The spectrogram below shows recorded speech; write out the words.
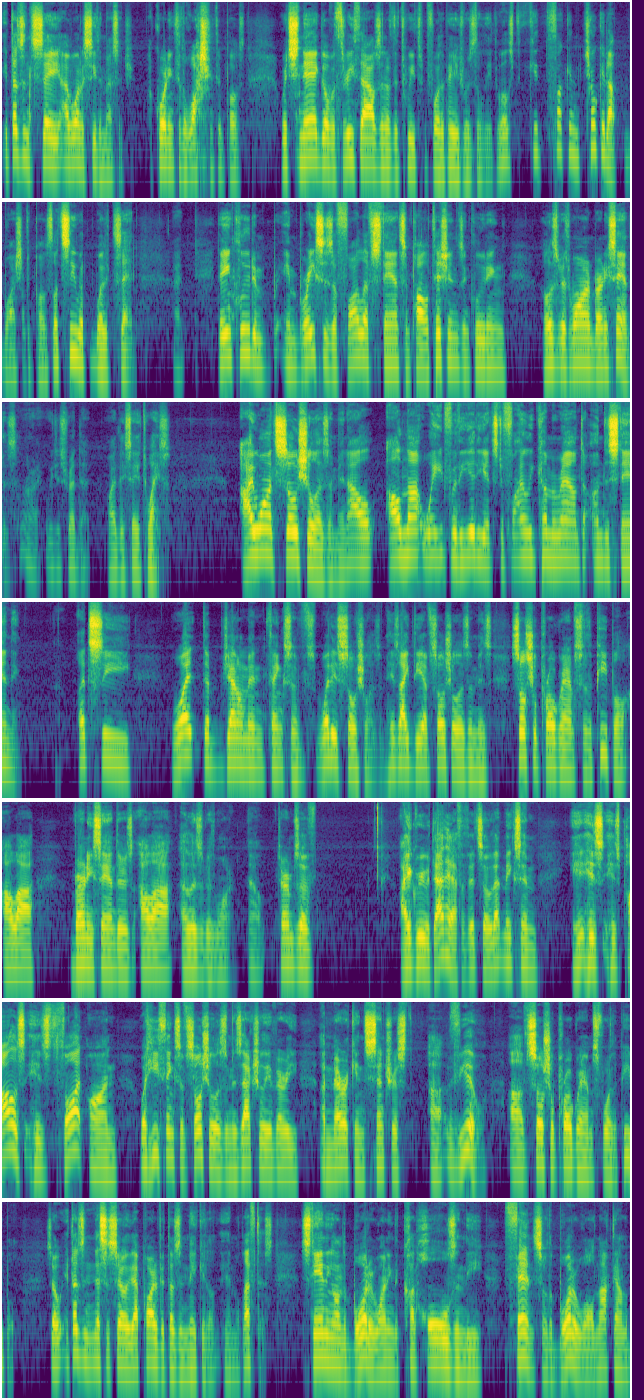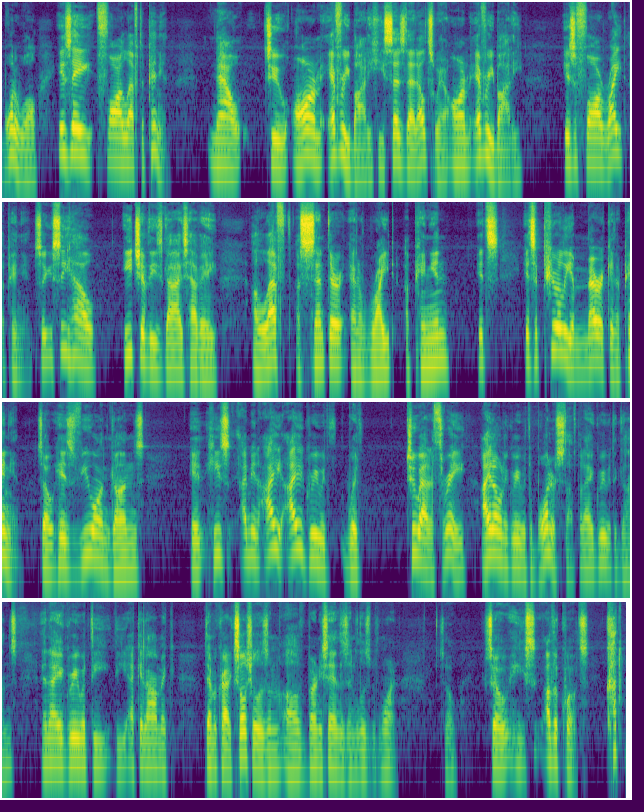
It doesn't say. I want to see the message, according to the Washington Post which snagged over 3,000 of the tweets before the page was deleted. Well, get, fucking choke it up, Washington Post. Let's see what, what it said. Uh, they include em- embraces of far left stance and politicians, including Elizabeth Warren, Bernie Sanders. All right, we just read that. Why did they say it twice? I want socialism, and I'll I'll not wait for the idiots to finally come around to understanding. Let's see what the gentleman thinks of what is socialism. His idea of socialism is social programs for the people, a la Bernie Sanders, a la Elizabeth Warren. Now, in terms of, I agree with that half of it. So that makes him his his policy, his thought on what he thinks of socialism is actually a very American centrist uh, view of social programs for the people. So it doesn't necessarily, that part of it doesn't make it a, him a leftist. Standing on the border, wanting to cut holes in the fence or the border wall, knock down the border wall, is a far left opinion. Now, to arm everybody, he says that elsewhere, arm everybody is a far right opinion. So you see how each of these guys have a a left, a center, and a right opinion. It's it's a purely American opinion. So his view on guns it, he's I mean I I agree with with two out of three. I don't agree with the border stuff, but I agree with the guns, and I agree with the the economic democratic socialism of Bernie Sanders and Elizabeth Warren. So so he's other quotes. Cut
